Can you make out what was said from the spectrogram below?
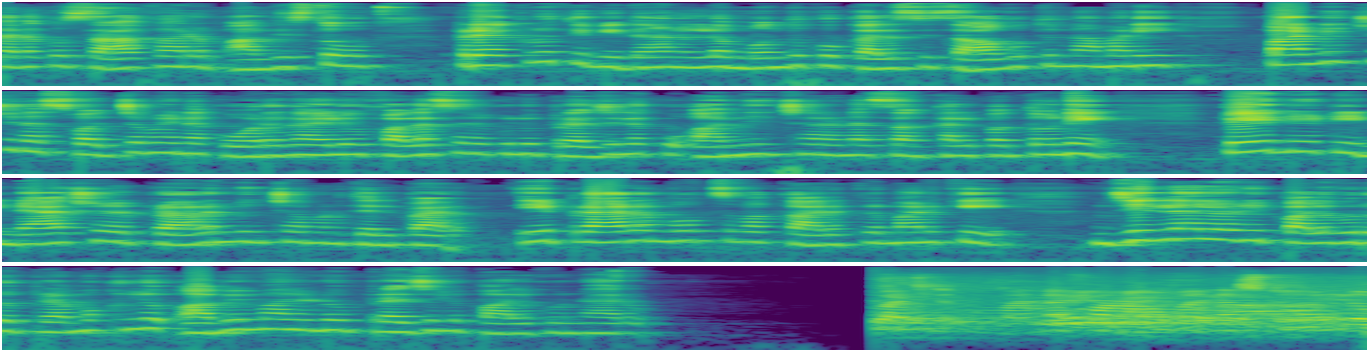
తనకు సహకారం అందిస్తూ ప్రకృతి విధానంలో ముందుకు కలిసి సాగుతున్నామని పండించిన స్వచ్ఛమైన కూరగాయలు ఫలసరుకులు ప్రజలకు అందించాలన్న సంకల్పంతోనే పేర్నేటి న్యాచురల్ ప్రారంభించామని తెలిపారు. ఈ ప్రారంభోత్సవ కార్యక్రమానికి జిల్లాలోని పలువురు ప్రముఖులు అభిమానులు ప్రజలు పాల్గొన్నారు. బట్ మన మన స్టోర్లో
